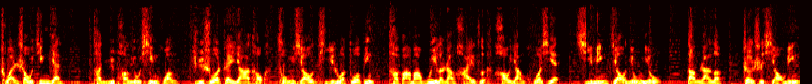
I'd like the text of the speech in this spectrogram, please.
传授经验。他女朋友姓黄，据说这丫头从小体弱多病，他爸妈为了让孩子好养活些，起名叫牛牛。当然了，这是小名，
